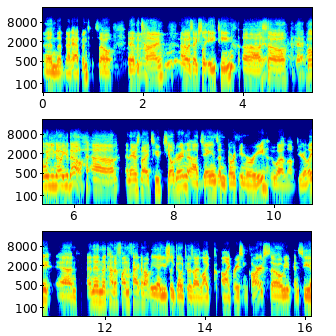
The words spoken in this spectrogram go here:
and that, that happened. So, and at the time, I was actually 18. Uh, so, but when you know, you know. Uh, and there's my two children, uh, James and Dorothy Marie, who I love dearly. And and then the kind of fun fact about me, I usually go to is I like I like racing cars. So you can see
